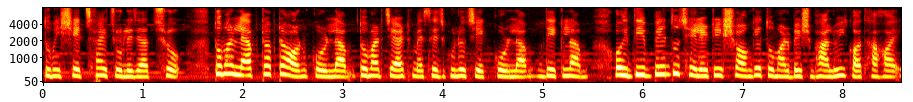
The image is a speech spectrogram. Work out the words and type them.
তুমি স্বেচ্ছায় চলে যাচ্ছ। তোমার ল্যাপটপটা অন করলাম, তোমার চ্যাট মেসেজগুলো চেক করলাম। দেখলাম ওই দিব্যেন্দু ছেলেটির সঙ্গে তোমার বেশ ভালোই কথা হয়।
